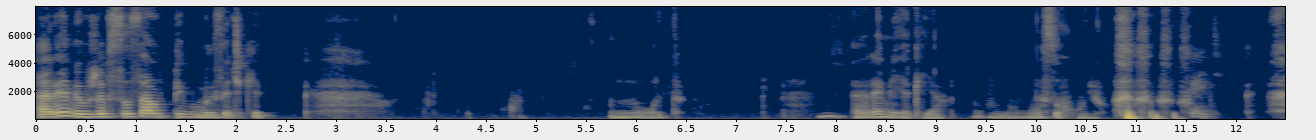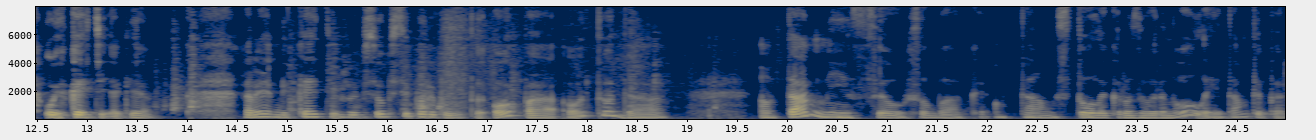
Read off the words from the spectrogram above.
а Ремі вже всосав півмисочки. Ну от. А Ремі, як я, м, на сухую. Кеті. Ой, Кеті, як я. Ремі, Кеті вже все всі переплутали. Опа, от туди. От там місце у собаки. От там столик розвернули, і там тепер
